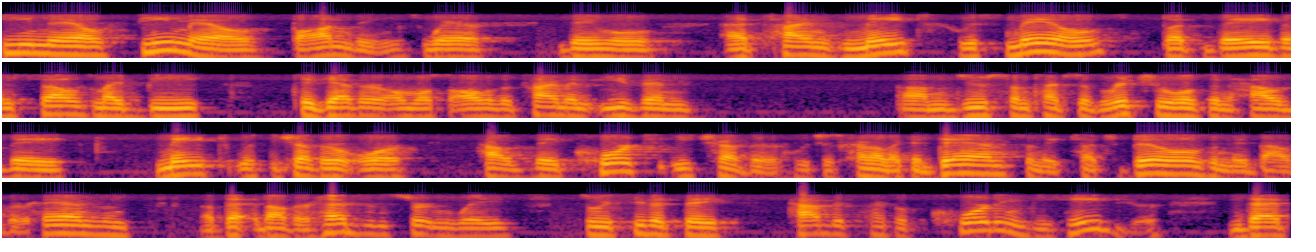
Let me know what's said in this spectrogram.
female female bondings where they will at times mate with males, but they themselves might be together almost all of the time and even um, do some types of rituals in how they mate with each other or how they court each other, which is kind of like a dance, and they touch bills and they bow their hands and uh, bow their heads in certain ways. So we see that they have this type of courting behavior that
